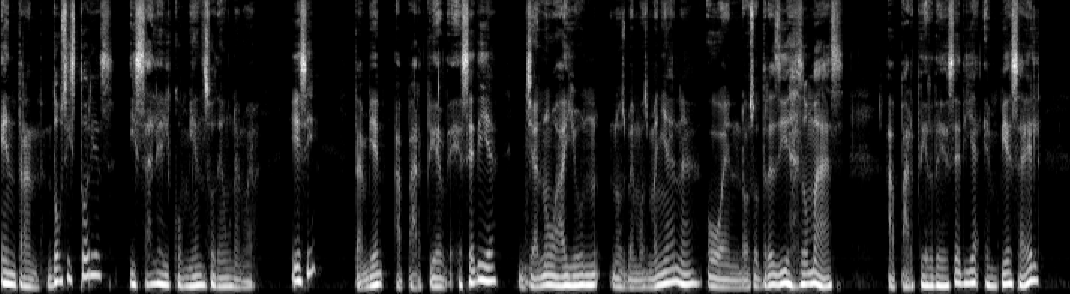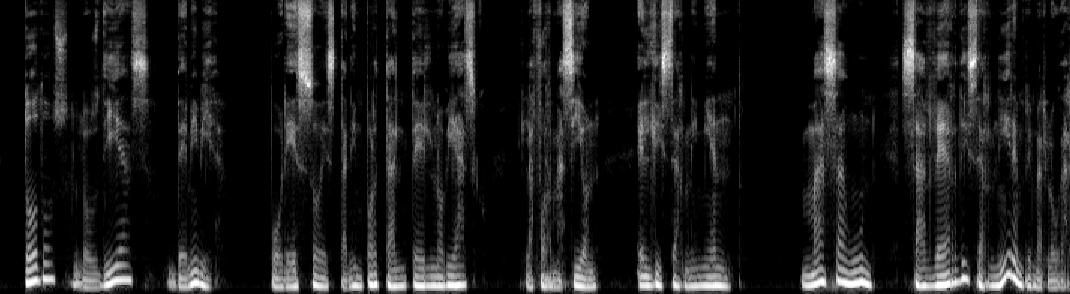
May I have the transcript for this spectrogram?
Entran dos historias y sale el comienzo de una nueva. Y sí, también a partir de ese día ya no hay un nos vemos mañana o en dos o tres días o más. A partir de ese día empieza él todos los días de mi vida. Por eso es tan importante el noviazgo, la formación, el discernimiento. Más aún, saber discernir en primer lugar.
